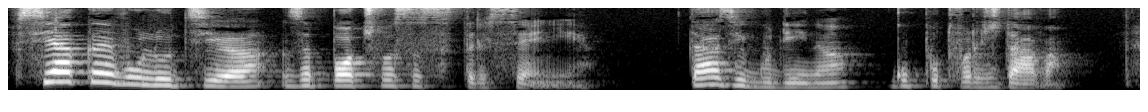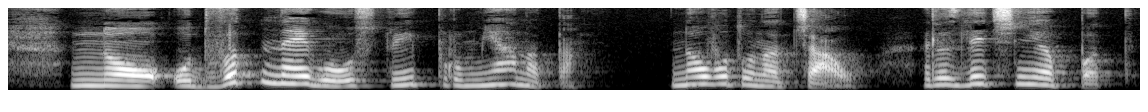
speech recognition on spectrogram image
Всяка еволюция започва с сътресение. Тази година го потвърждава. Но отвъд него стои промяната, новото начало, различния път,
